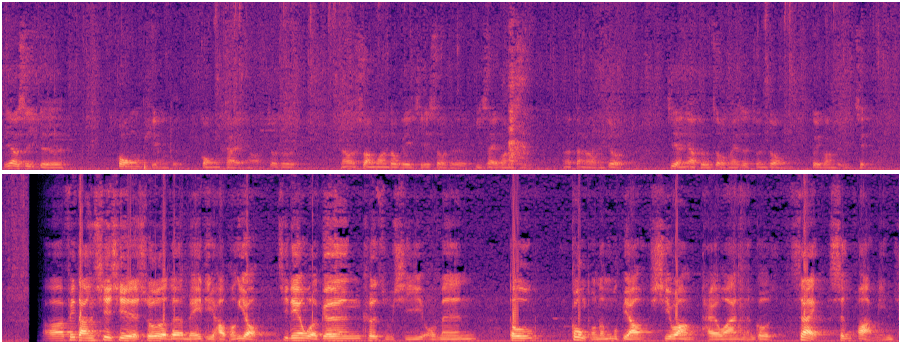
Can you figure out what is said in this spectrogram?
只要是一个公平的、公开哈，就是然后双方都可以接受的比赛方式，那当然我们就既然要合作，我们还是尊重对方的意见。啊，非常谢谢所有的媒体好朋友。今天我跟柯主席，我们都。共同的目标，希望台湾能够再深化民主。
